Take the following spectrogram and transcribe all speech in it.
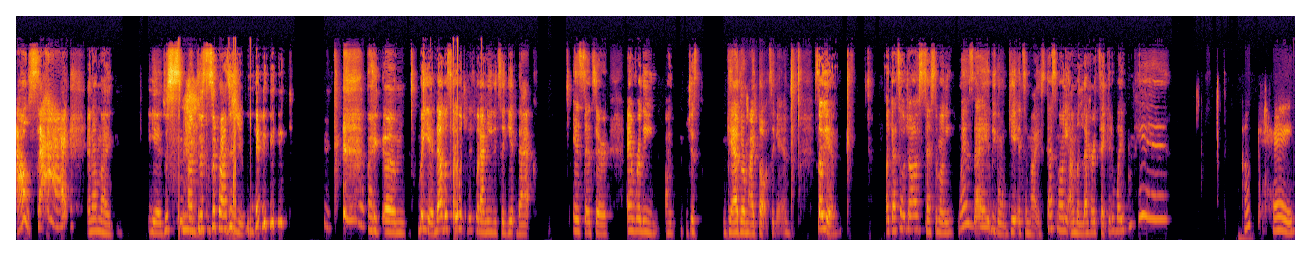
outside? And I'm like yeah just I'm just as surprised as you. Like um but yeah that was it was just what I needed to get back in center and really like just gather my thoughts again. So yeah, like I told y'all, it's testimony Wednesday. we gonna get into my testimony. I'm gonna let her take it away from here. Okay.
